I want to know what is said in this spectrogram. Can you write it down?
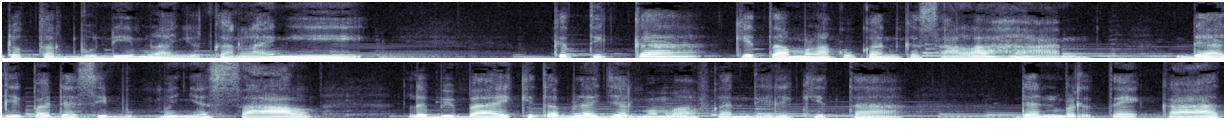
Dokter Budi melanjutkan lagi, ketika kita melakukan kesalahan, daripada sibuk menyesal, lebih baik kita belajar memaafkan diri kita dan bertekad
